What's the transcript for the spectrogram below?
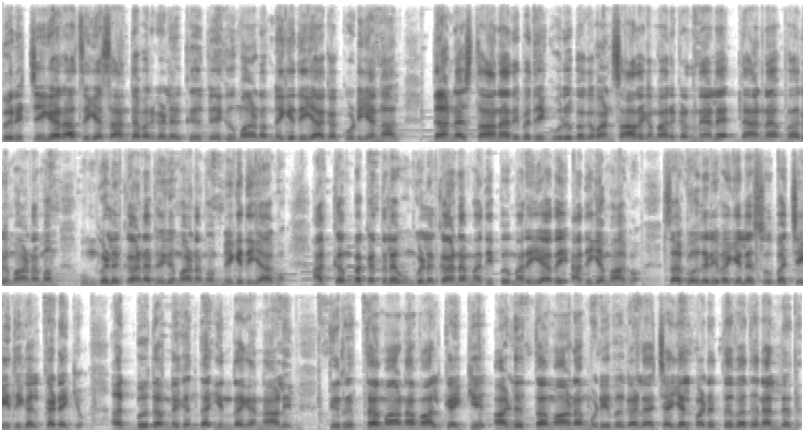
விருச்சிக ராசியை சார்ந்தவர்களுக்கு வெகுமானம் மிகுதியாக கூடிய நாள். தன ஸ்தானாதிபதி குரு பகவான் சாதகமாக இருக்கிறதுனால தன வருமானமும் உங்களுக்கான வெகுமானமும் மிகுதியாகும். அக்கம் பக்கத்தில் உங்களுக்கான மதிப்பு மரியாதை அதிகமாகும். சகோதரி வகையில் சுப செய்திகள் கிடைக்கும். அற்புதம் மிகுந்த இன்றைய நாளில் திருத்தமான வாழ்க்கைக்கு அழுத்தமான முடிவுகளை செயல்படுத்துவது நல்லது.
